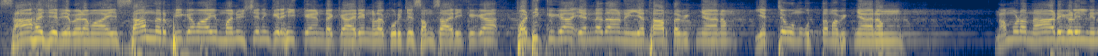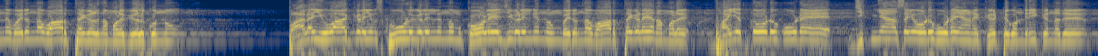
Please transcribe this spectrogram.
സാഹചര്യപരമായി സാന്ദർഭികമായി മനുഷ്യൻ ഗ്രഹിക്കേണ്ട കാര്യങ്ങളെ കുറിച്ച് സംസാരിക്കുക പഠിക്കുക എന്നതാണ് യഥാർത്ഥ വിജ്ഞാനം ഏറ്റവും ഉത്തമ വിജ്ഞാനം. നമ്മുടെ നാടുകളിൽ നിന്ന് വരുന്ന വാർത്തകൾ നമ്മൾ കേൾക്കുന്നു. പല യുവാക്കളെയും സ്കൂളുകളിൽ നിന്നും കോളേജുകളിൽ നിന്നും വരുന്ന വാർത്തകളെ നമ്മൾ ഭയത്തോടുകൂടെ ജിജ്ഞാസയോടുകൂടെയാണ് കേട്ടുകൊണ്ടിരിക്കുന്നത്.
